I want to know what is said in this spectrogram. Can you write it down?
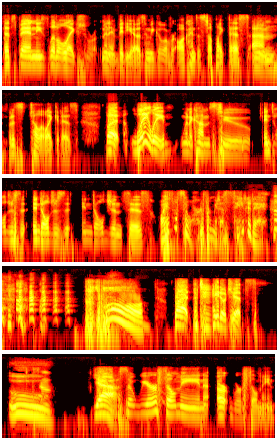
that's been these little like short minute videos and we go over all kinds of stuff like this. Um, but it's Tell It Like It Is. But lately, when it comes to indulgences, indulgences, indulgences, why is that so hard for me to say today? oh, but potato chips. Ooh. Yeah, so we're filming, or we're filming,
